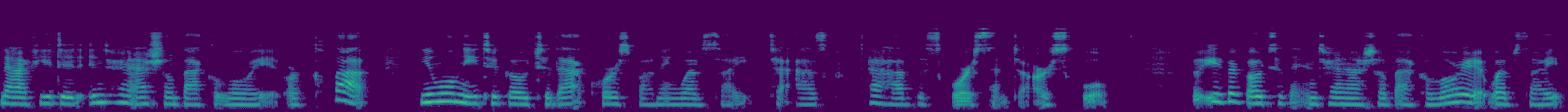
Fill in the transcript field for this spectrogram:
Now, if you did International Baccalaureate or CLEP, you will need to go to that corresponding website to ask to have the scores sent to our school. So either go to the International Baccalaureate website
